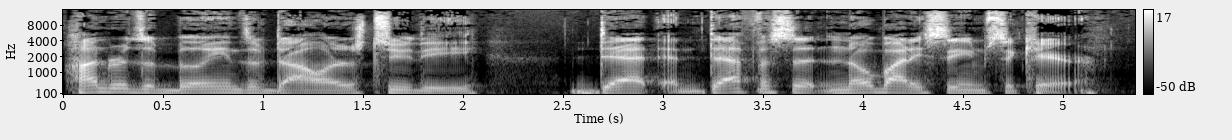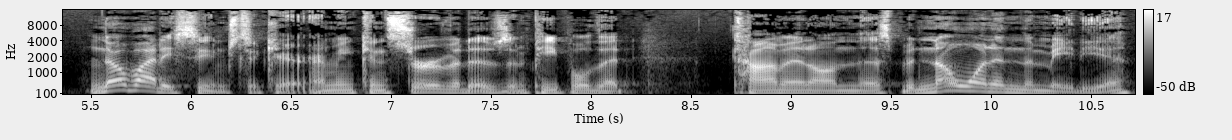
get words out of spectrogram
hundreds of billions of dollars to the debt and deficit. Nobody seems to care. Nobody seems to care. I mean, conservatives and people that comment on this, but no one in the media,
